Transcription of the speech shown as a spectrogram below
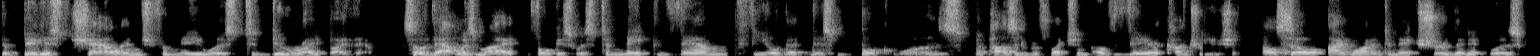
The biggest challenge for me was to do right by them. So that was my focus was to make them feel that this book was a positive reflection of their contribution. Also, I wanted to make sure that it was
